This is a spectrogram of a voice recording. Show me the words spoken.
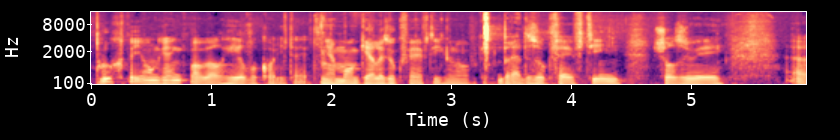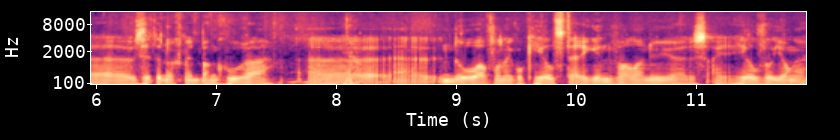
ploeg bij Jong Genk, maar wel heel veel kwaliteit. Ja, Mongel is ook 15 geloof ik. Brett is ook 15, Josué. Uh, we zitten nog met Bangura. Uh, ja. Noah vond ik ook heel sterk invallen nu. dus heel veel jonge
